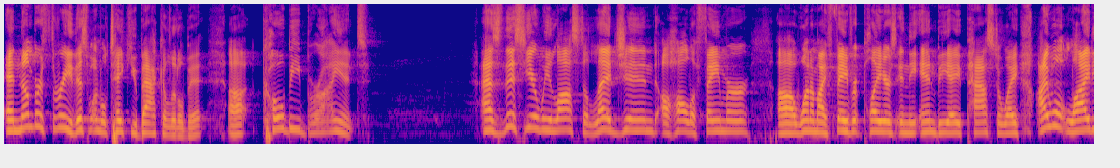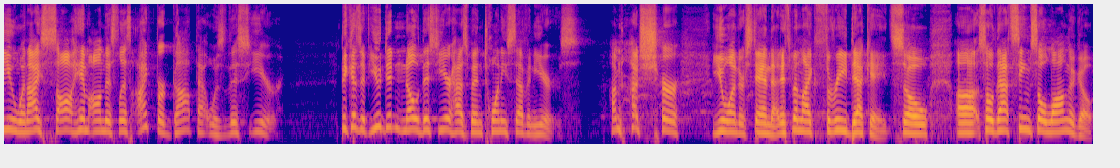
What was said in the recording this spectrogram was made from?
And number three, this one will take you back a little bit uh, Kobe Bryant. As this year we lost a legend, a Hall of Famer, uh, one of my favorite players in the NBA passed away. I won't lie to you, when I saw him on this list, I forgot that was this year. Because if you didn't know, this year has been 27 years. I'm not sure you understand that. It's been like three decades. So, uh, so that seems so long ago.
